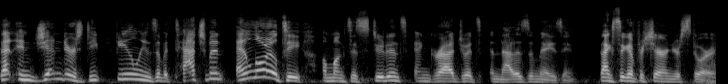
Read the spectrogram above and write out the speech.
that engenders deep feelings of attachment and loyalty amongst its students and graduates, and that is amazing. Thanks again for sharing your story.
